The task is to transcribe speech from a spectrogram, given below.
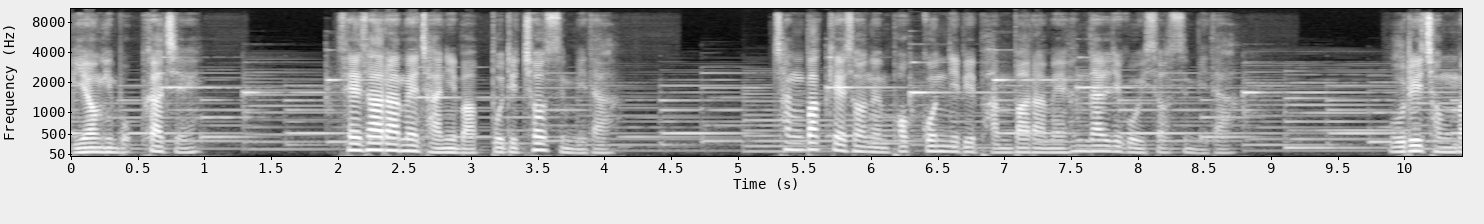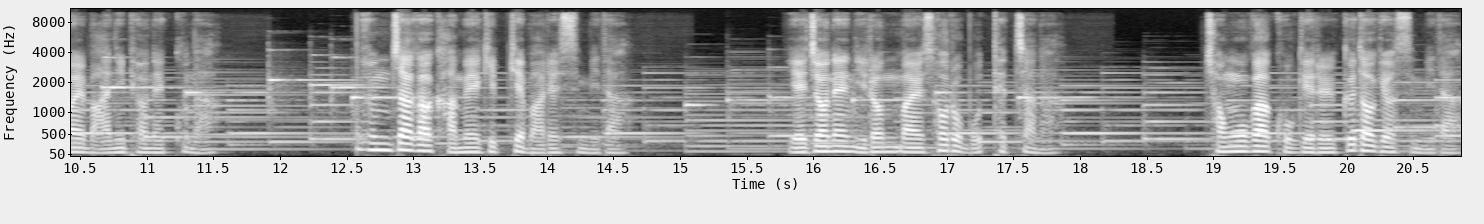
미영이 목까지. 세 사람의 잔이 맞부딪혔습니다. 창밖에서는 벚꽃잎이 밤바람에 흩날리고 있었습니다. 우리 정말 많이 변했구나. 순자가 감회 깊게 말했습니다. 예전엔 이런 말 서로 못했잖아. 정호가 고개를 끄덕였습니다.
